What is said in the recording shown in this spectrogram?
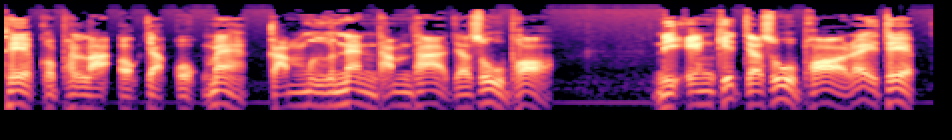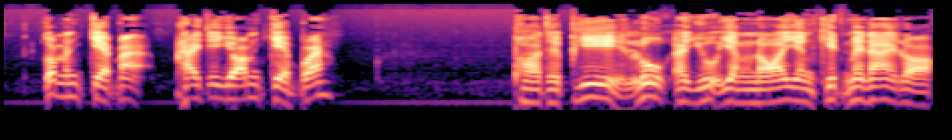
เทพก็พละออกจากอกแม่กำมือแน่นทำท่าจะสู้พ่อ นี่เองคิดจะสู้พ่อไรเทพ ก็มันเจ็บอะใครจะยอมเจ็บวะพอเถอะพี่ลูกอายุยังน้อยยังคิดไม่ได้หรอก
